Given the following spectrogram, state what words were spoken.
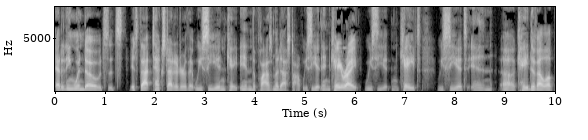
editing window. It's it's it's that text editor that we see in K in the Plasma desktop. We see it in KWrite. We see it in Kate. We see it in uh, Kdevelop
